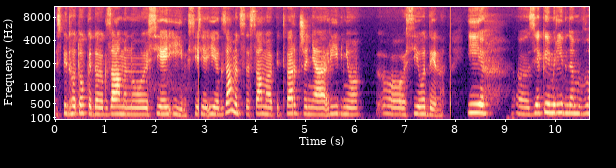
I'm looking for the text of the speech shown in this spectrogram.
з підготовки до екзамену CIE. CIE екзамен це саме підтвердження рівню о, C1. І е, з яким рівнем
